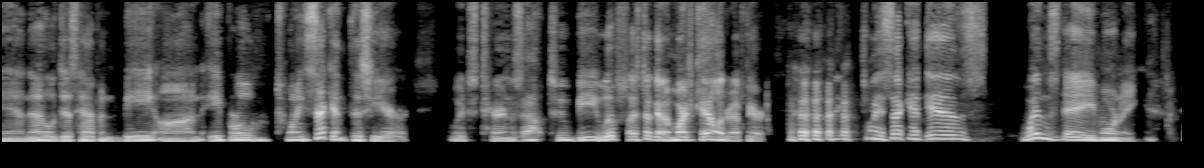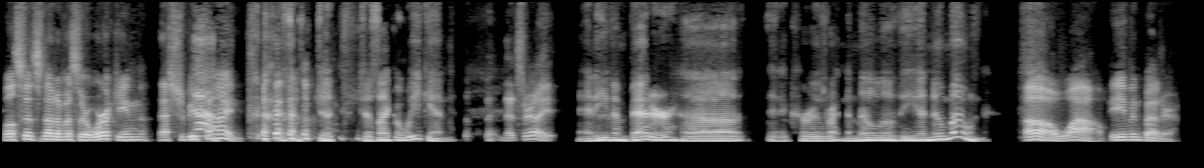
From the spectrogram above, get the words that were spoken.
and that'll just happen to be on April 22nd this year, which turns out to be whoops. I still got a March calendar up here. 22nd is Wednesday morning. Well, since none of us are working, that should be yeah. fine. just, just, just, like a weekend. That's right. And even better, uh, it occurs right in the middle of the uh, new moon. Oh wow! Even better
